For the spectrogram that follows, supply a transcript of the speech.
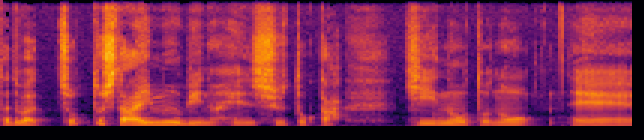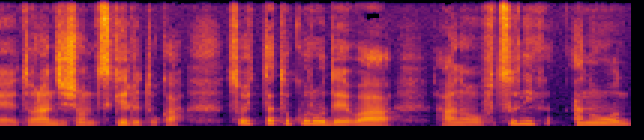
例えばちょっとした iMovie の編集とか、キーノートの、えー、トランジションつけるとか、そういったところでは、あの、普通に、あの、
